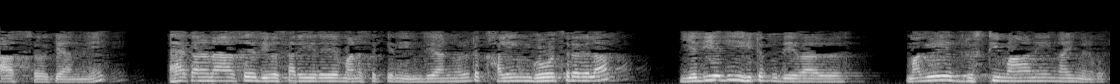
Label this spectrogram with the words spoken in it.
ආශ්‍රව කියන්නේ ඇහැ කන නාසය දිව ශරීරය මනස කියන ඉන්ද්‍රියන් වලට කලින් ගෝචර වෙලා යෙදී හිටපු දේවල් මගේ දෘෂ්ටිමාණයෙන් අයින් වෙනකොට.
